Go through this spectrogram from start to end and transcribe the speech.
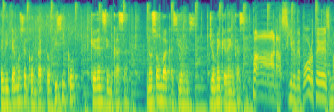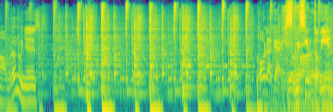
Evitemos el contacto físico, quédense en casa. No son vacaciones, yo me quedé en casa. Para Sir Deportes, Mauro Núñez. Hola guys, me siento bien,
